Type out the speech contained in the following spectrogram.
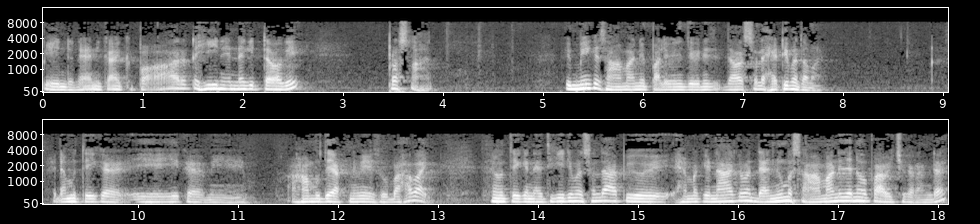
පේන්නේ නැහැ. නිකන් එකපාරට හීනෙන් නැගිට්ටා වගේ ප්‍රශ්න අහන. මේක සාමාන්‍ය පළවෙනි දෙවෙනි දවස්වල හැටිම තමයි. නමුත් ඒක ඒක මේ අහමුදයක් නෙවෙයි ස්වභාවයි. නමුත් ඒක නැති කිරීම සඳහා අපි හැම කෙනාගේම දැනුම සාමාන්‍ය දැනුම පාවිච්චි කරන්න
